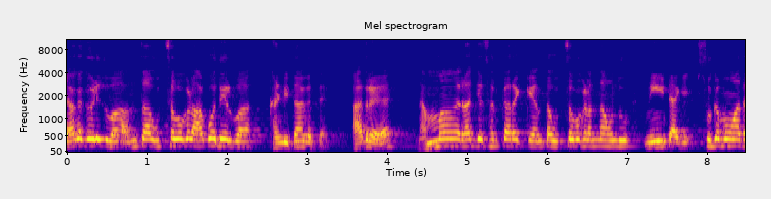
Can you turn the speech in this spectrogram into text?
ಜಾಗಗಳಿಲ್ವಾ ಅಂತ ಉತ್ಸವಗಳು ಆಗೋದೇ ಇಲ್ವಾ? ಖಂಡಿತ ಆಗುತ್ತೆ. ಆದರೆ ನಮ್ಮ ರಾಜ್ಯ ಸರ್ಕಾರಕ್ಕೆ ಅಂತ ಉತ್ಸವಗಳನ್ನ ಒಂದು ನೀಟಾಗಿ ಸುಗಮವಾದ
